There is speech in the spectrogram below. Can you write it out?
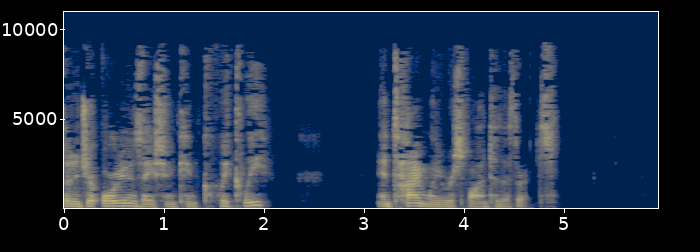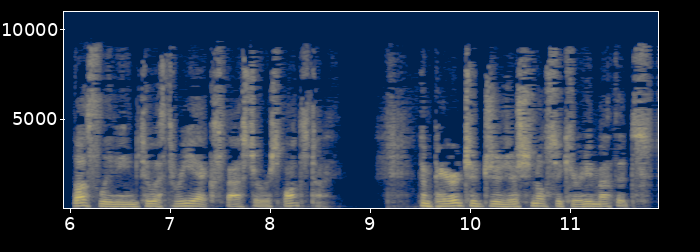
so that your organization can quickly and timely respond to the threats, thus leading to a 3x faster response time. Compared to traditional security methods,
